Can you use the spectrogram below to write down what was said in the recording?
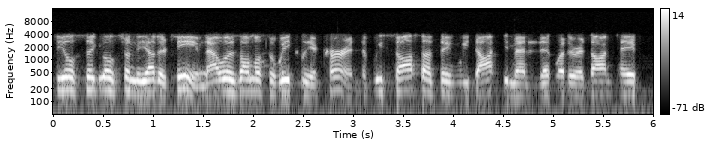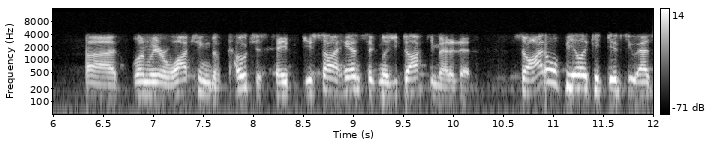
steal signals from the other team. That was almost a weekly occurrence. If we saw something, we documented it, whether it's on tape. Uh, when we were watching the coach's tape, if you saw a hand signal, you documented it. So I don't feel like it gives you as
